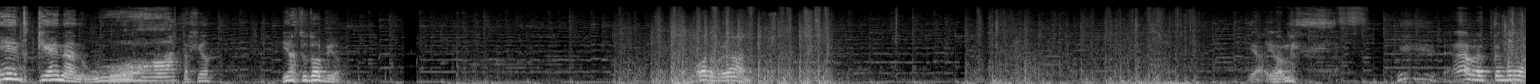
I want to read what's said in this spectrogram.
Hand cannon! What the hell? Ja to dobio! O, dobro dan! Ja, imam... A, brate moja...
